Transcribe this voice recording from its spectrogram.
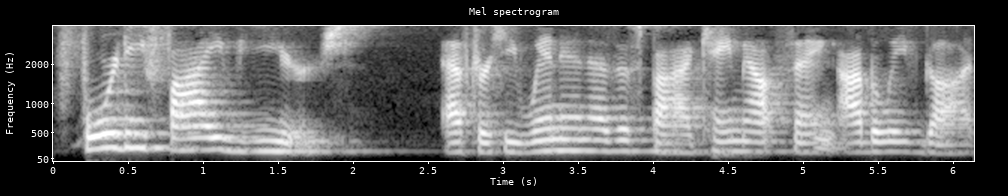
45 years after he went in as a spy, came out saying, I believe God.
